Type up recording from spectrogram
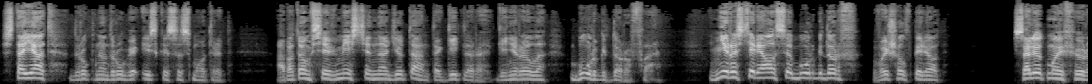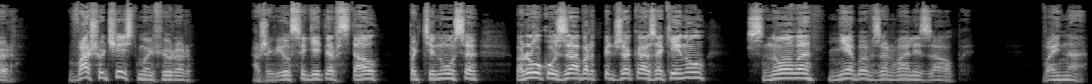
Стоят, друг на друга искоса смотрят. А потом все вместе на адъютанта Гитлера, генерала Бургдорфа. Не растерялся Бургдорф, вышел вперед. «Салют, мой фюрер!» «Вашу честь, мой фюрер!» Оживился Гитлер, встал, подтянулся, руку за борт пиджака закинул, Снова небо взорвали залпы. Война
